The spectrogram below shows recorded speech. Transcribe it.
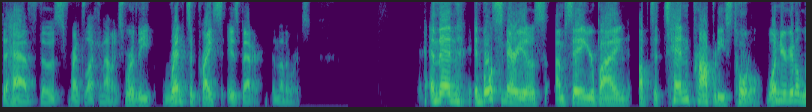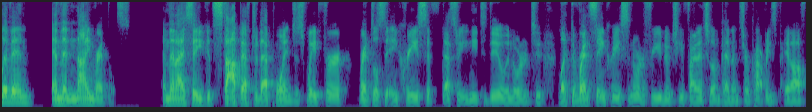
to have those rental economics, where the rent to price is better, in other words. And then in both scenarios, I'm saying you're buying up to 10 properties total, one you're going to live in, and then nine rentals. And then I say you could stop after that point and just wait for rentals to increase if that's what you need to do in order to like the rents to increase in order for you to achieve financial independence or properties pay off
